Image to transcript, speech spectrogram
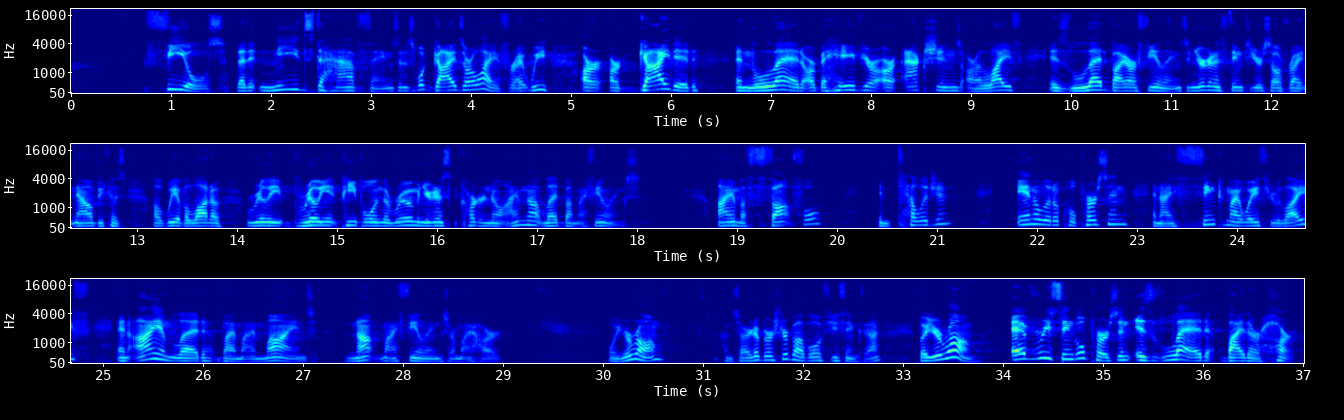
feels that it needs to have things, and it's what guides our life, right? We are, are guided and led, our behavior, our actions, our life is led by our feelings. And you're going to think to yourself right now, because uh, we have a lot of really brilliant people in the room, and you're going to say, Carter, no, I'm not led by my feelings. I am a thoughtful, intelligent, analytical person, and I think my way through life, and I am led by my mind, not my feelings or my heart. Well, you're wrong. I'm sorry to burst your bubble if you think that, but you're wrong. Every single person is led by their heart.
